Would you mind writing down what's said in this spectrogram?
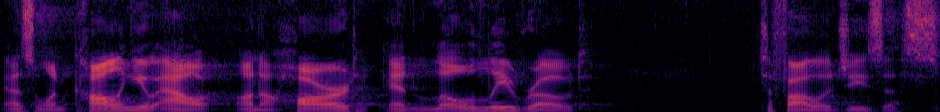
as one calling you out on a hard and lonely road to follow Jesus.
